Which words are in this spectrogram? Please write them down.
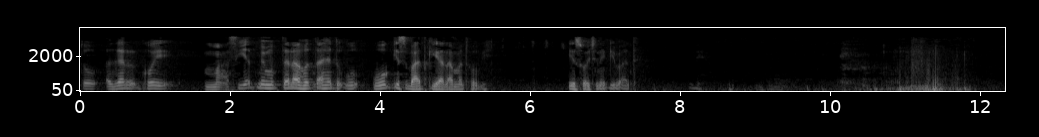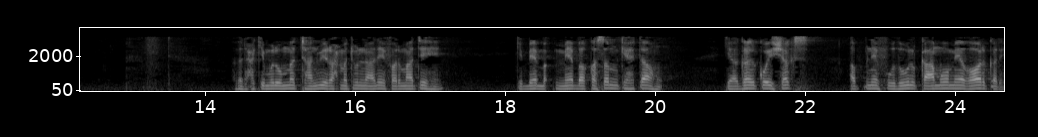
تو اگر کوئی معصیت میں مبتلا ہوتا ہے تو وہ کس بات کی علامت ہوگی؟ یہ سوچنے کی بات ہے۔ حضرت حکیم الامت چھانوی رحمت اللہ علیہ فرماتے ہیں کہ میں بقسم کہتا ہوں کہ اگر کوئی شخص اپنے فضول کاموں میں غور کرے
